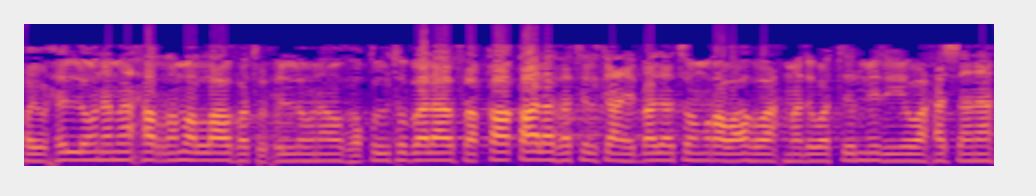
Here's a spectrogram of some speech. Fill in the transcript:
ويحلون ما حرم الله فتحلونه؟ فقلت بلى فقال فتلك عبادتهم رواه أحمد والترمذي وحسنه.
